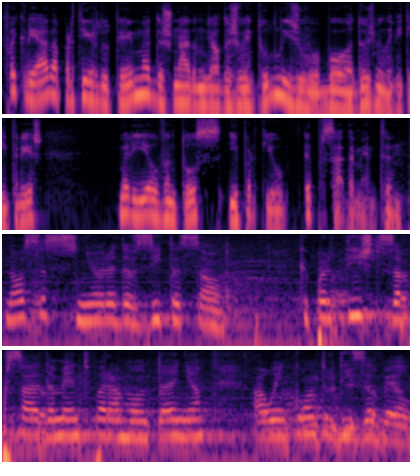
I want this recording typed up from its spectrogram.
foi criada a partir do tema da Jornada Mundial da Juventude Lisboa 2023. Maria levantou-se e partiu apressadamente. Nossa Senhora da Visitação, que partistes apressadamente para a montanha, ao encontro de Isabel.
